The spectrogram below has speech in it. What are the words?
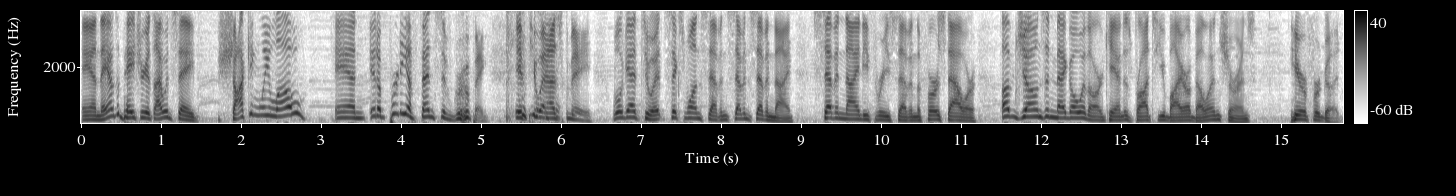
And they have the Patriots, I would say, shockingly low and in a pretty offensive grouping, if you ask me. We'll get to it. 617 779 7937. The first hour of Jones and Mego with Arcand is brought to you by Arbella Insurance, here for good.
